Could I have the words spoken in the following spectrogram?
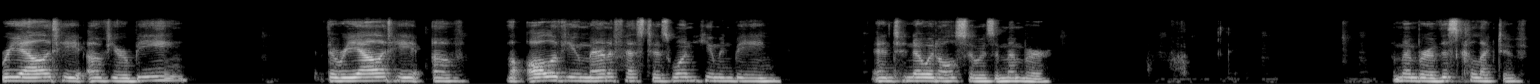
reality of your being, the reality of the, all of you manifest as one human being and to know it also as a member, a member of this collective.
